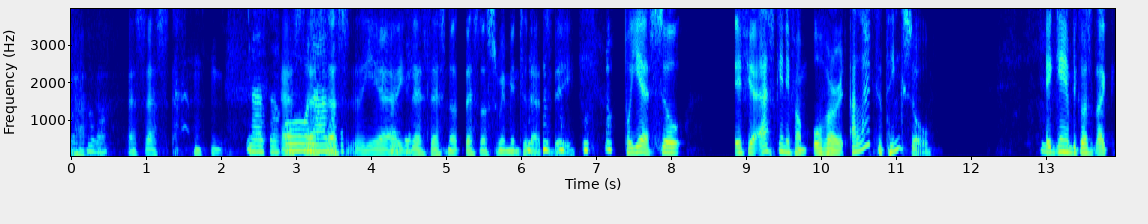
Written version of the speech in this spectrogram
Oh, that's that's that's the whole that's, that's, that's, yeah okay. let's let's not let's not swim into that today. But yeah so if you're asking if i'm over it i like to think so. Hmm. again because like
